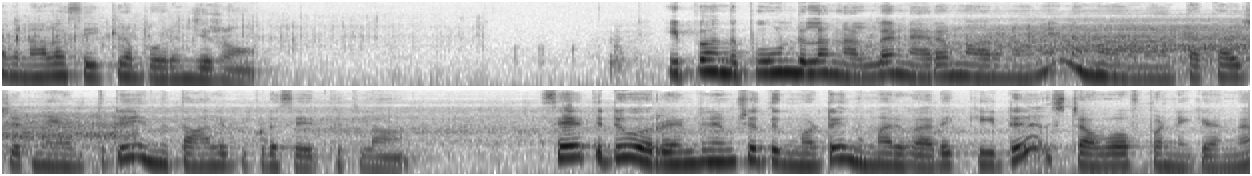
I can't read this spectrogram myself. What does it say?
அதனால் சீக்கிரம் பொரிஞ்சிடும் இப்போ அந்த பூண்டுலாம் நல்லா நிறம் மாறினோடனே நம்ம தக்காளி சட்னி எடுத்துகிட்டு இந்த தாளிப்பு கூட சேர்த்துக்கலாம். சேர்த்துட்டு ஒரு ரெண்டு நிமிஷத்துக்கு மட்டும் இந்த மாதிரி வதக்கிட்டு ஸ்டவ் ஆஃப் பண்ணிக்கோங்க.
